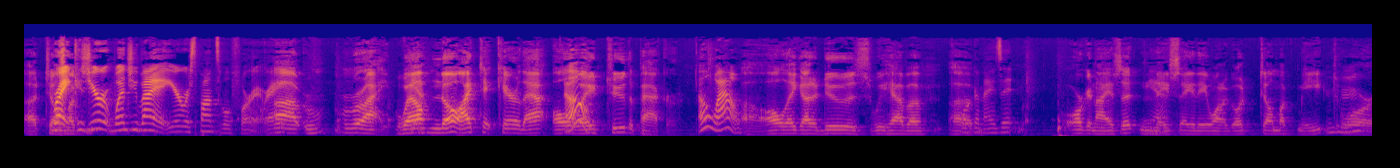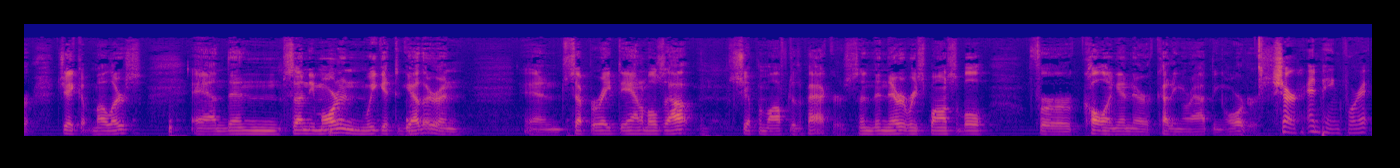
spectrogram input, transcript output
Uh, right, because you're once you buy it, you're responsible for it, right? Uh, right. Well, Yeah. no, I take care of that all Oh. the way to the packer. oh wow, Uh, all they got to do is we have a, organize it. organize it, and Yeah. Mm-hmm. they say they want to go to Tillamook Meat or Jacob Muller's, and then Sunday morning we get together and and separate the animals out, and ship them off to the packers, and then they're responsible for calling in their cutting wrapping orders Sure, and paying for it,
